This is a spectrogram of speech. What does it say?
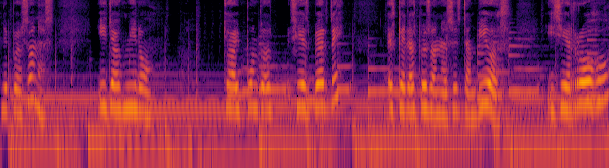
de personas. Y Jack miró que hay puntos, si es verde es que las personas están vivas. Y si es rojo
